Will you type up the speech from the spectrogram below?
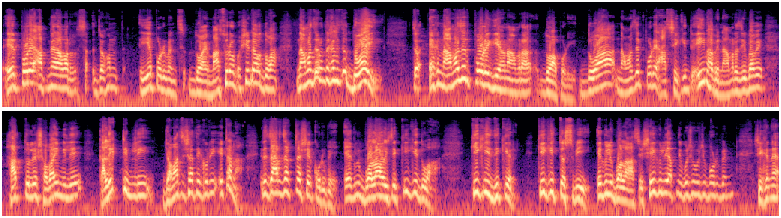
এরপরে আপনার আবার যখন ইয়ে পড়বেন দোয়ায়, মাসুরা সেটাও দোয়া। নামাজের মধ্যে খালি তো দোয়াই। তো এক নামাজের পরে গিয়ে এখন আমরা দোয়া পড়ি। দোয়া নামাজের পরে আছে, কিন্তু এইভাবে না। আমরা যেভাবে হাত তুলে সবাই মিলে কালেকটিভলি জামাতের সাথে করি, এটা না। এটা যার যারটা সে করবে। এগুলো বলা হয়েছে, কি কি দোয়া? কি কি দিকের কি কি তসবি এগুলি বলা আছে, সেইগুলি আপনি বসে বসে পড়বেন। সেখানে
